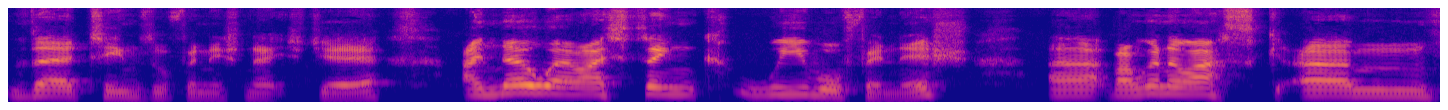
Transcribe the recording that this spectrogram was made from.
their teams will finish next year. I know where I think we will finish, uh, but I'm going to ask. Um,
